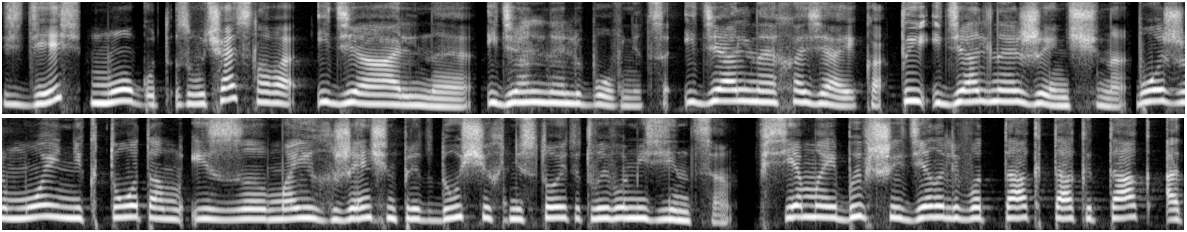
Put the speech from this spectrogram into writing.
Здесь могут звучать слова идеальная, идеальная любовница, идеальная хозяйка, ты идеальная женщина. Боже мой, никто там из моих женщин предыдущих не стоит и твоего мизинца. Все мои бывшие делали вот так, так и так, а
